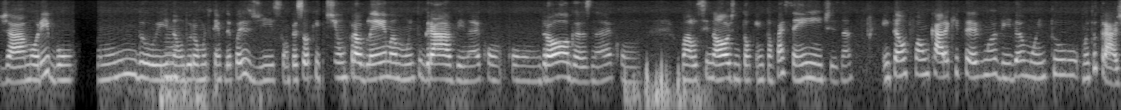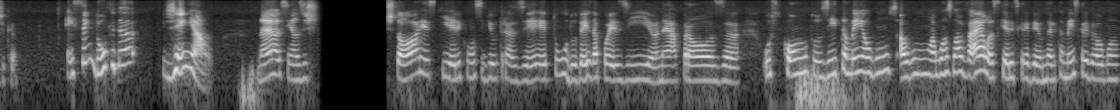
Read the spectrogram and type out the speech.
Já moribundo e hum. não durou muito tempo depois disso. Uma pessoa que tinha um problema muito grave, né, com, com drogas, né, com, com alucinógenos, entorpecentes, né. Então foi um cara que teve uma vida muito muito trágica e sem dúvida genial, né? Assim as histórias que ele conseguiu trazer, tudo desde a poesia, né, a prosa, os contos e também alguns, algum, algumas novelas que ele escreveu. Né? Ele também escreveu algumas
